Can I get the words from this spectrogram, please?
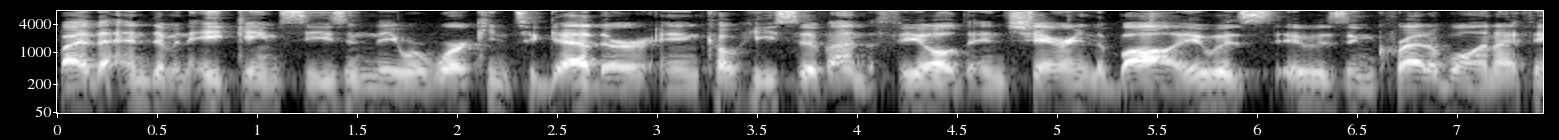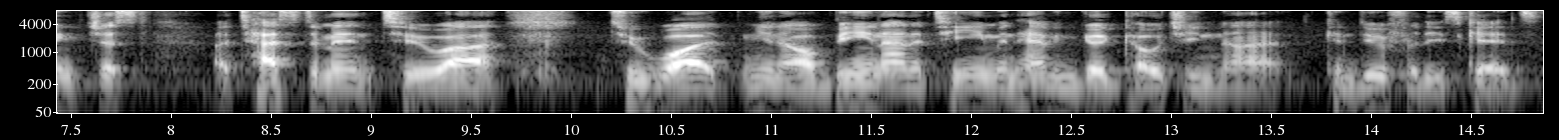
by the end of an eight game season they were working together and cohesive on the field and sharing the ball. It was it was incredible, and I think just a testament to uh, to what you know being on a team and having good coaching uh, can do for these kids.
